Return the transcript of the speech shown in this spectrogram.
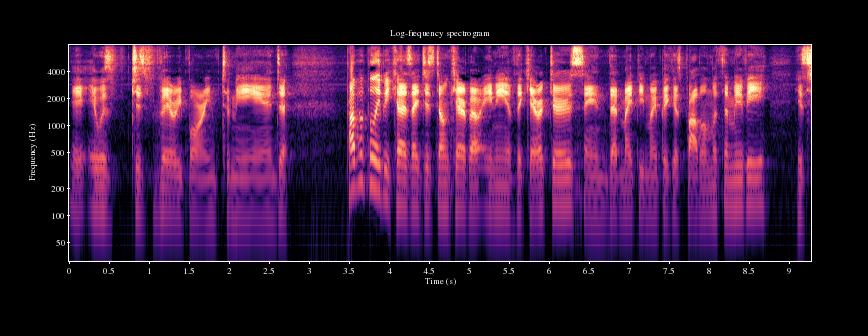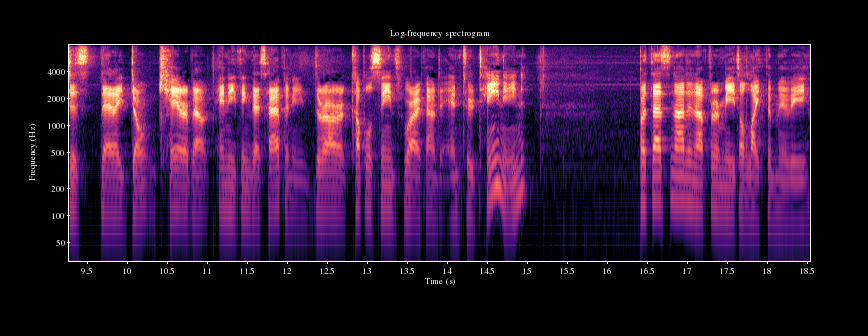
It, it was just very boring to me, and probably because I just don't care about any of the characters, and that might be my biggest problem with the movie. It's just that I don't care about anything that's happening. There are a couple scenes where I found it entertaining, but that's not enough for me to like the movie.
